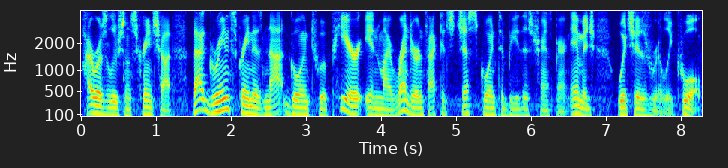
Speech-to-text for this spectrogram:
high resolution screenshot, that green screen is not going to appear in my render. In fact, it's just going to be this transparent image, which is really cool.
